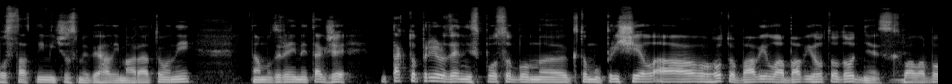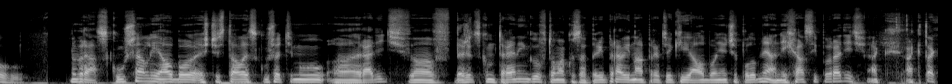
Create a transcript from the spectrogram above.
ostatnými, čo sme behali maratóny samozrejme. Takže takto prirodzeným spôsobom e, k tomu prišiel a ho to bavilo a baví ho to dodnes, chvála Bohu. Dobrá, skúšali alebo ešte stále skúšate mu e, radiť v bežeckom tréningu, v tom, ako sa pripraviť na preteky alebo niečo podobné a nechá si poradiť, ak, ak tak?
